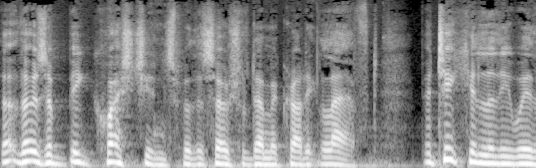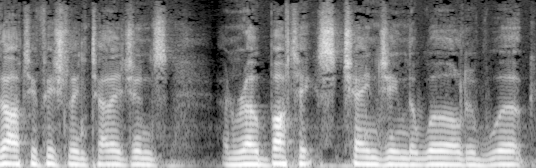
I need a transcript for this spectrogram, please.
Th- those are big questions for the social democratic left, particularly with artificial intelligence and robotics changing the world of work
